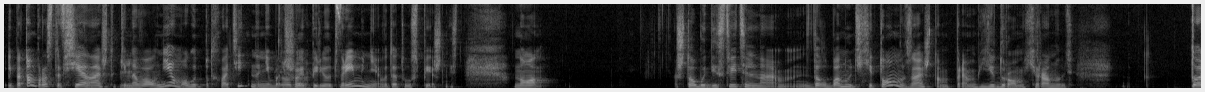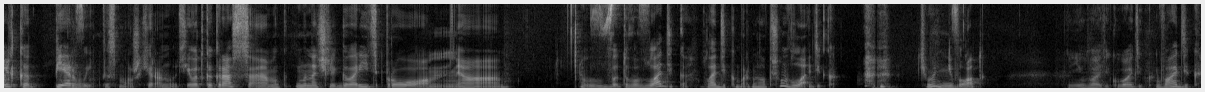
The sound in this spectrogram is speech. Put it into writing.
И потом просто все, знаешь, такие на Мгм. волне могут подхватить на небольшой Ну да. период времени вот эту успешность. Но чтобы действительно долбануть хитом, знаешь, там прям ядром херануть, только первый ты сможешь херануть. И вот как раз а, мы, начали говорить про в- этого Владика. Владика Маргнала. Почему Владик? Почему не Влад? Не Владик, Вадик. Вадик.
